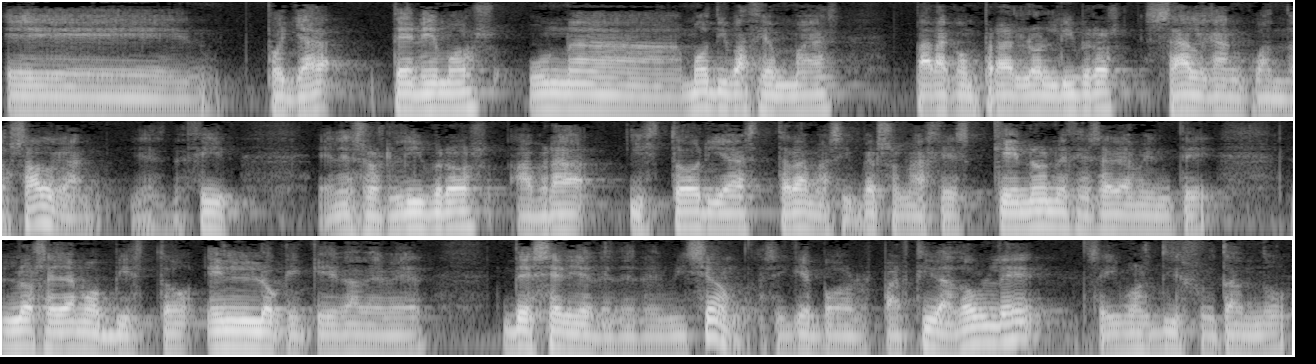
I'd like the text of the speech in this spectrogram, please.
eh, pues ya tenemos una motivación más para comprar los libros salgan cuando salgan. Es decir, en esos libros habrá historias, tramas y personajes que no necesariamente los hayamos visto en lo que queda de ver de serie de televisión. Así que por partida doble seguimos disfrutando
